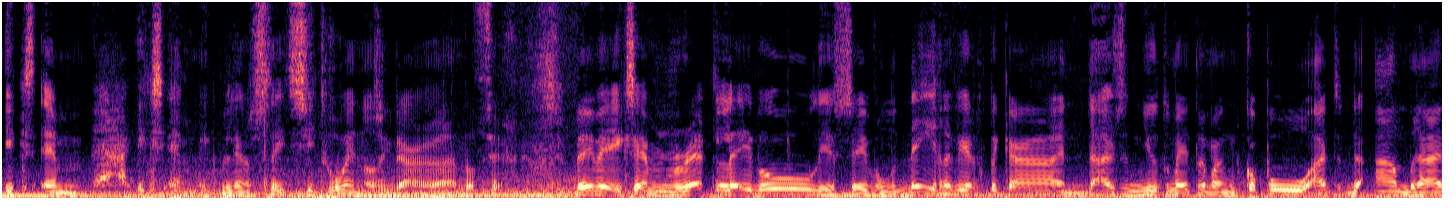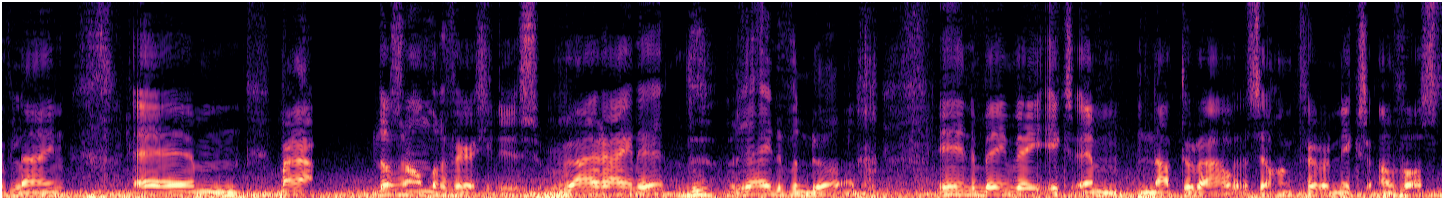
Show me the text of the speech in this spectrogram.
XM. Ja, XM. Ik ben nog steeds Citroën als ik daar uh, dat zeg. BMW XM Red Label. Die is 749 pk en 1000 Nm aan koppel uit de aandrijflijn. Um, maar ja, dat is een andere versie dus. Wij rijden, we rijden vandaag in de BMW XM Naturale. Er hangt verder niks aan vast.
